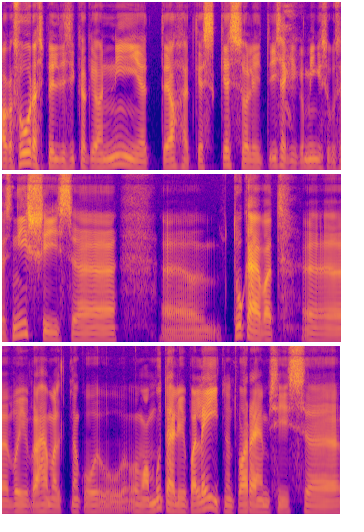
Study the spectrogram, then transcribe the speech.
aga suures pildis ikkagi on nii, et jah, et kes, kes olid isegi ka mingisuguses nišis äh, äh, tugevad äh, või vähemalt nagu oma mudeli juba leidnud varem, siis äh,,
